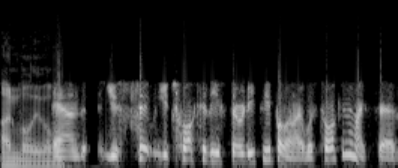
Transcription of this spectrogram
Unbelievable. And you sit, you talk to these 30 people, and I was talking to them. I said,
